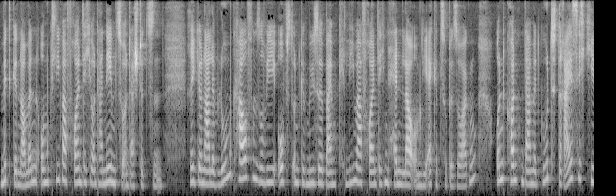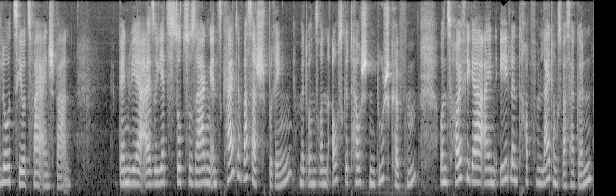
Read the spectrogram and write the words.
mitgenommen, um klimafreundliche Unternehmen zu unterstützen regionale Blumen kaufen sowie Obst und Gemüse beim klimafreundlichen Händler um die Ecke zu besorgen und konnten damit gut 30 Kilo CO2 einsparen. Wenn wir also jetzt sozusagen ins kalte Wasser springen mit unseren ausgetauschten Duschköpfen, uns häufiger einen edlen Tropfen Leitungswasser gönnen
